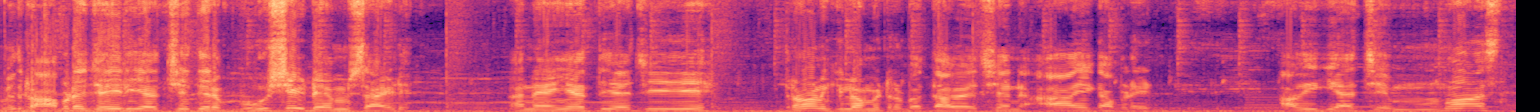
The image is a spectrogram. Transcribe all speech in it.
મિત્રો આપણે જઈ રહ્યા છીએ અત્યારે ભૂસી ડેમ સાઈડ અને અહીંયાથી હજી ત્રણ કિલોમીટર બતાવે છે અને આ એક આપણે આવી ગયા છે મસ્ત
